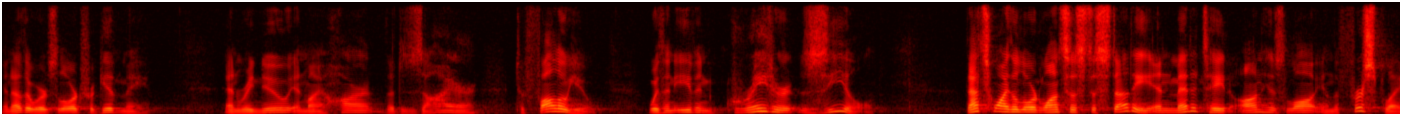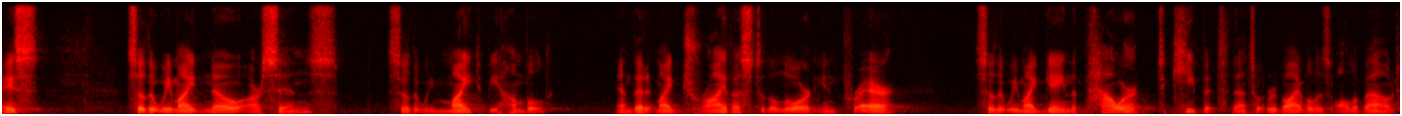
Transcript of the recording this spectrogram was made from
In other words, Lord, forgive me and renew in my heart the desire to follow you with an even greater zeal. That's why the Lord wants us to study and meditate on His law in the first place, so that we might know our sins, so that we might be humbled, and that it might drive us to the Lord in prayer so that we might gain the power to keep it. That's what revival is all about.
